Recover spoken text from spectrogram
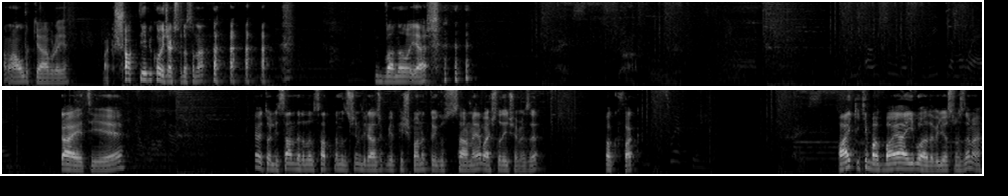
Ama aldık ya burayı. Bak şak diye bir koyacak suratına. Bana o yer. Gayet iyi. Evet o Lissandra'ları sattığımız için birazcık bir pişmanlık duygusu sarmaya başladı içimizi. Ufak ufak. Pike 2 ba- bayağı iyi bu arada biliyorsunuz değil mi?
